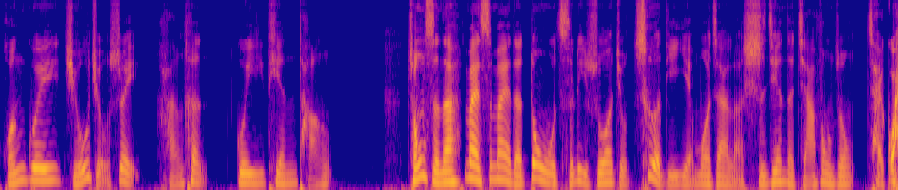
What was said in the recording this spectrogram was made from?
魂归九九岁，含恨归天堂。从此呢，麦斯麦的动物磁力说就彻底淹没在了时间的夹缝中。才怪！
